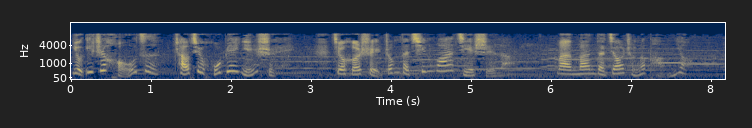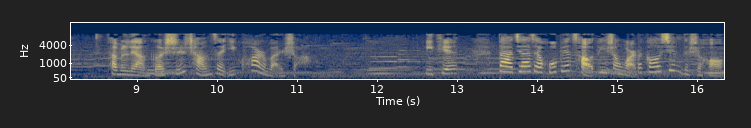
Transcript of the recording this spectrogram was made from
有一只猴子常去湖边饮水，就和水中的青蛙结识了，慢慢的交成了朋友。他们两个时常在一块儿玩耍。一天，大家在湖边草地上玩的高兴的时候，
